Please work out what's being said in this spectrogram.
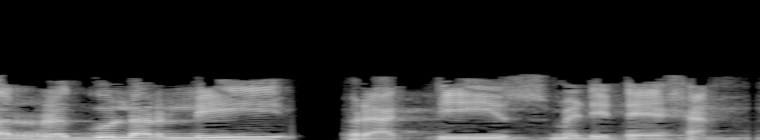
regularly practice meditation.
